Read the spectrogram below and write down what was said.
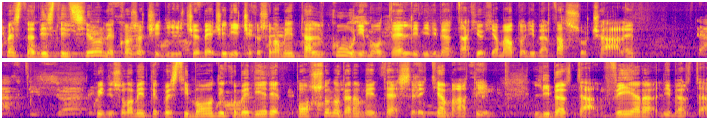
Questa distinzione cosa ci dice? Beh, ci dice che solamente alcuni modelli di libertà, che io ho chiamato libertà sociale, quindi solamente questi modi, come dire, possono veramente essere chiamati libertà, vera libertà.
